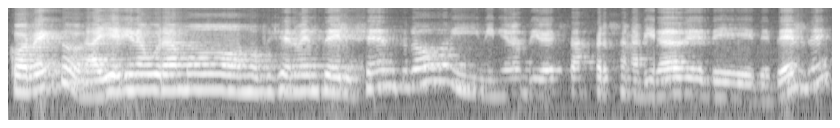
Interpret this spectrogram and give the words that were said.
Correcto, ayer inauguramos oficialmente el centro y vinieron diversas personalidades de, Telde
